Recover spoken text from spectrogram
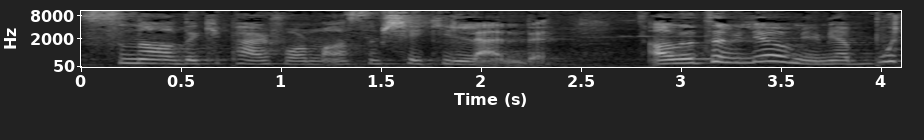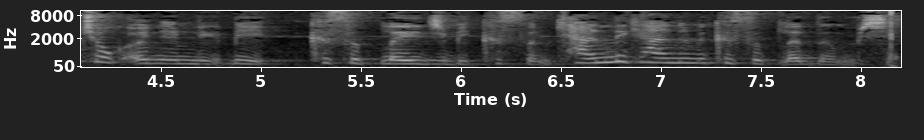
sınavdaki performansım şekillendi. Anlatabiliyor muyum? Ya bu çok önemli bir kısıtlayıcı bir kısım. Kendi kendimi kısıtladığım bir şey.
